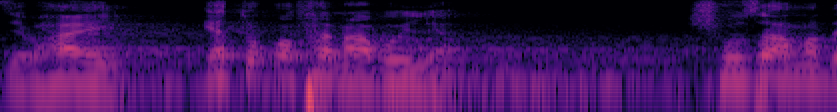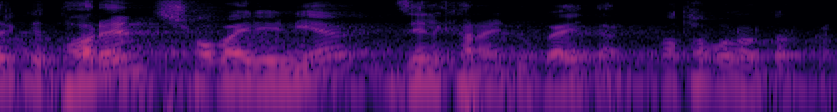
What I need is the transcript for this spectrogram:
যে, ভাই, এত কথা না বইলা। সোজা আমাদেরকে ধরেন সবাই নিয়ে জেলখানায় ঢুকাই দেন। কথা বলার দরকার।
